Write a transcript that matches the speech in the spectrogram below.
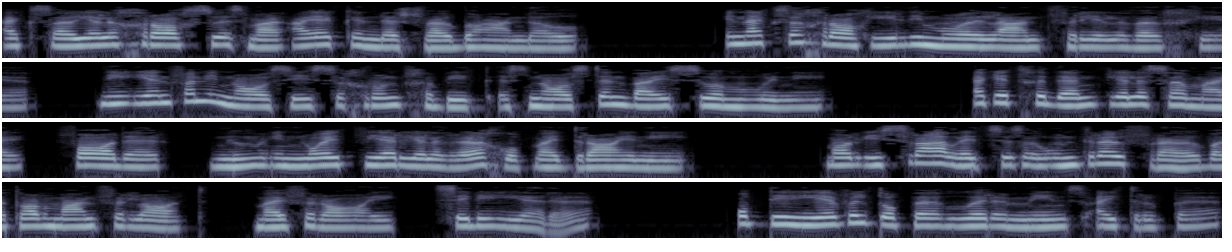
ik zou jullie graag soos my eie kinders wou behandel. En ik zou graag hier die mooie land vir jullie wil gee. Nie een van die nasies grondgebied is naasten bij so mooi nie. Ek het gedink jullie zou my, vader, noem en nooit weer jullie rug op mij draaien nie. Maar Israël het soos een ontrouw vrou wat haar man verlaat, my verraai, sê die Heere. Op die heveltoppe hoor een mens uitroepen,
